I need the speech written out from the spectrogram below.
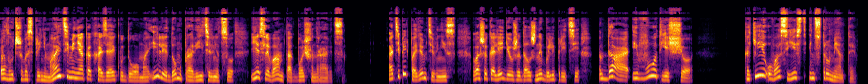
Лучше воспринимайте меня как хозяйку дома или домоправительницу, если вам так больше нравится. А теперь пойдемте вниз. Ваши коллеги уже должны были прийти. Да, и вот еще. Какие у вас есть инструменты?»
